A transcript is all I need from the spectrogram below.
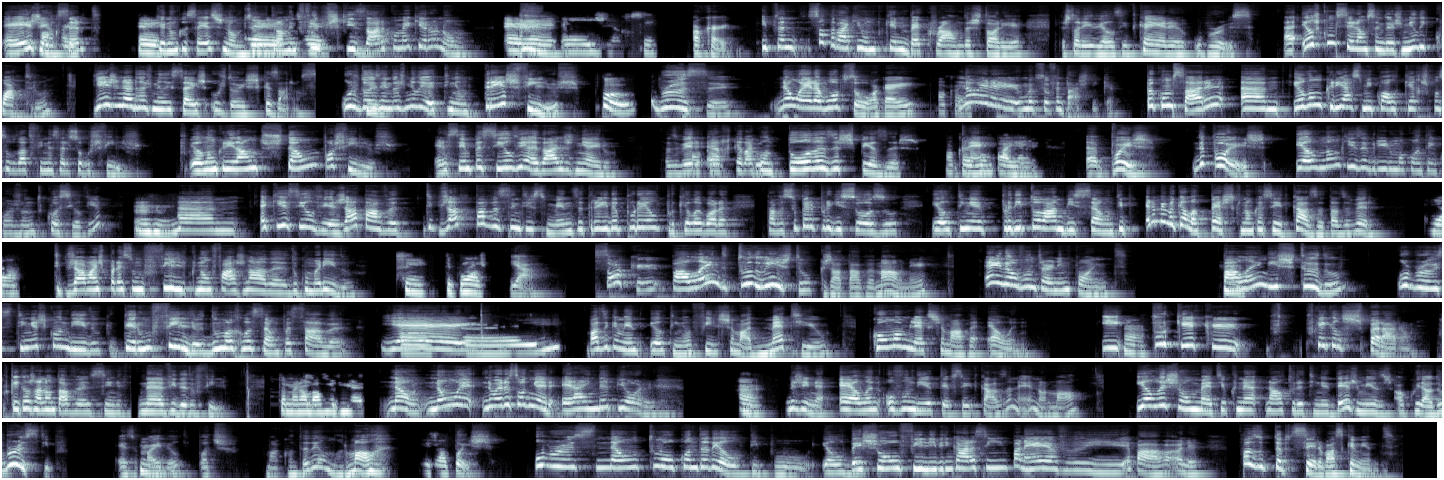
É ex-genro, Ok. certo? É, Que eu nunca sei esses nomes. Eu É, literalmente fui é. pesquisar como é que era o nome. é, é, é genro, sim. Ok. E portanto, só para dar aqui um pequeno background da história, da história deles e de quem era o Bruce. ah, eles conheceram-se em 2004 e em janeiro de 2006 os dois casaram-se. Os dois Hum. em 2008 tinham três filhos. Pô, Bruce não era boa pessoa, ok? ok. Não era uma pessoa fantástica. Para começar, ahm, ele não queria assumir qualquer responsabilidade financeira sobre os filhos. Ele não queria dar um tostão para os filhos. Era sempre a Sílvia a dar-lhes dinheiro. Estás a ver? Ok. A arrecadar com todas as despesas. Ok, né? bom pai. é. Ah, pois, depois, ele não quis abrir uma conta em conjunto com a Sílvia. Uhum. Ahm, aqui a Sílvia já estava, tipo, já estava a sentir-se menos atraída por ele, porque ele agora estava super preguiçoso, ele tinha perdido toda a ambição, tipo, era mesmo aquela peste que não quer sair de casa, estás a ver? Yeah. Tipo, já mais parece um filho que não faz nada do que o marido. Sim, tipo um hóspede. Yeah. Só que, para além de tudo isto, que já estava mau, né? Ainda houve um turning point. Para Hum. além disto tudo, o Bruce tinha escondido ter um filho de uma relação passada. Yay! Ok. Basicamente, ele tinha um filho chamado Matthew com uma mulher que se chamava Ellen. E Ah. porquê que, porquê que eles se separaram? Porquê que ele já não estava assim na vida do filho? Também não dava dinheiro. Não, não, é, não era só dinheiro, era ainda pior. Ah. Imagina, Ellen houve um dia que teve de sair de casa, né? Normal. E ele deixou o Matthew, que na, na altura tinha 10 meses, ao cuidado do Bruce. Tipo, és o pai Hum. dele, podes tomar conta dele, normal. Exato. Pois, o Bruce não tomou conta dele. Tipo, ele deixou o filho ir brincar assim para a neve e, epá, olha, faz o que te apetecer, basicamente.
